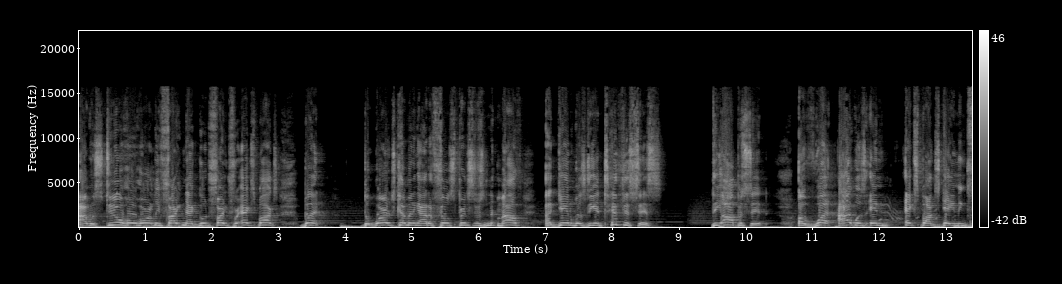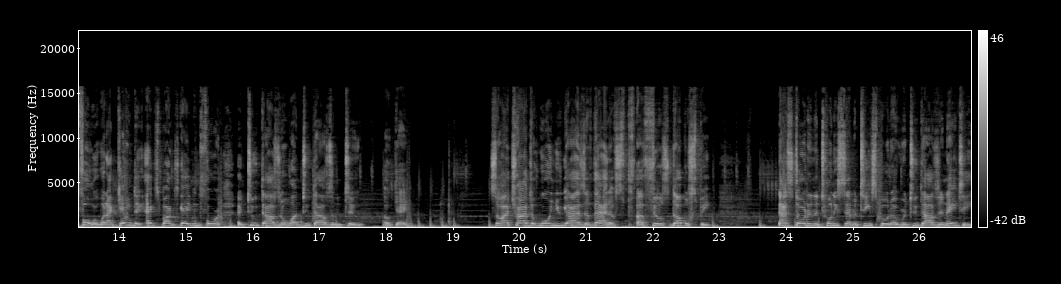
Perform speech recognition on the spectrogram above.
I was still wholeheartedly fighting that good fight for Xbox, but the words coming out of Phil Spencer's mouth again was the antithesis, the opposite of what I was in Xbox gaming for, what I came to Xbox gaming for in 2001, 2002. Okay. So I tried to warn you guys of that, of, of Phil's doublespeak. That started in 2017, spilled over in 2018.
